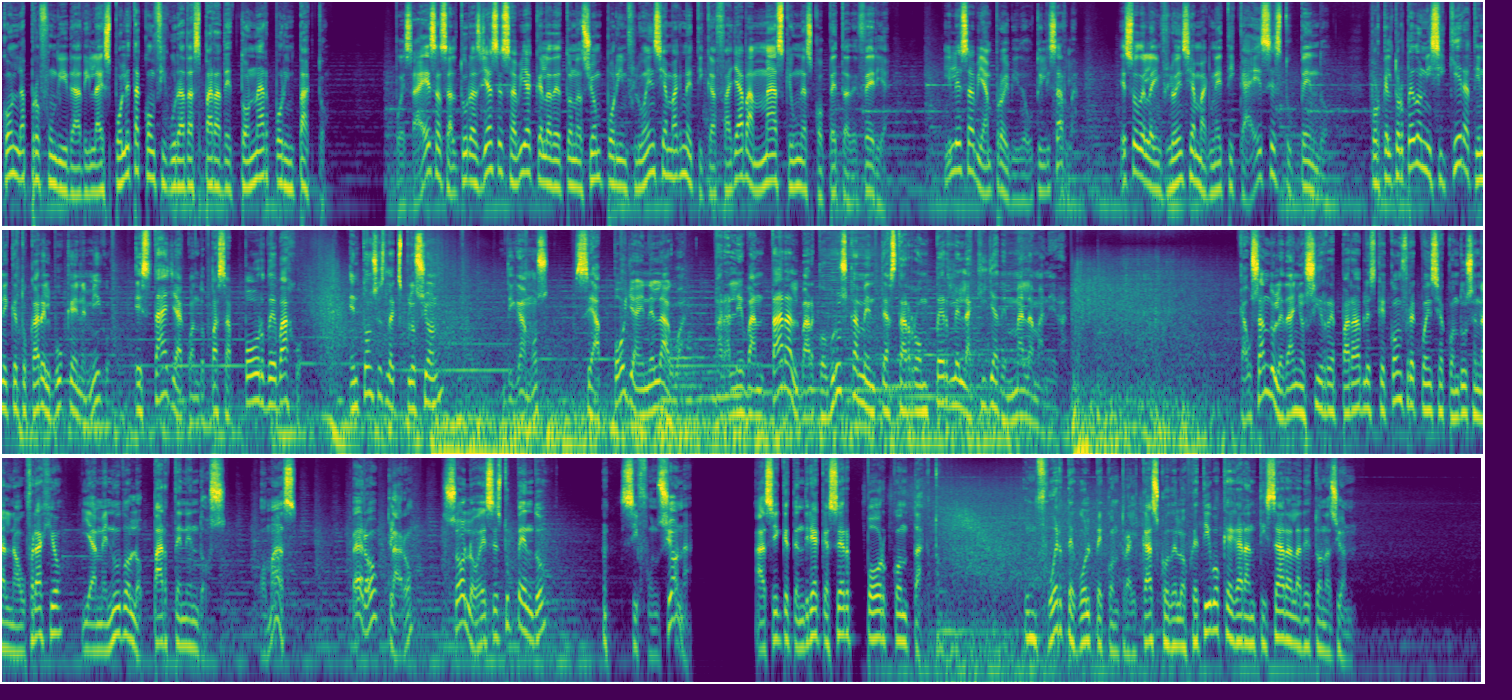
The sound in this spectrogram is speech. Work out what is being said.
con la profundidad y la espoleta configuradas para detonar por impacto pues a esas alturas ya se sabía que la detonación por influencia magnética fallaba más que una escopeta de feria, y les habían prohibido utilizarla. Eso de la influencia magnética es estupendo, porque el torpedo ni siquiera tiene que tocar el buque enemigo, estalla cuando pasa por debajo. Entonces la explosión, digamos, se apoya en el agua para levantar al barco bruscamente hasta romperle la quilla de mala manera causándole daños irreparables que con frecuencia conducen al naufragio y a menudo lo parten en dos, o más. Pero, claro, solo es estupendo si funciona. Así que tendría que ser por contacto. Un fuerte golpe contra el casco del objetivo que garantizara la detonación.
